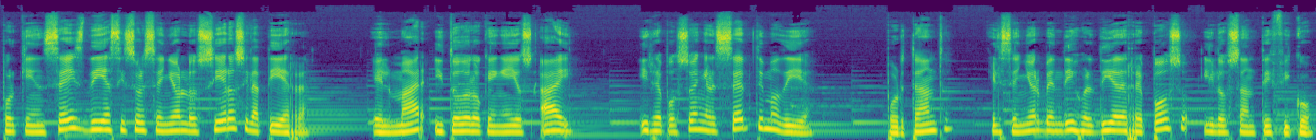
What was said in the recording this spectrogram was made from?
porque en seis días hizo el Señor los cielos y la tierra, el mar y todo lo que en ellos hay, y reposó en el séptimo día. Por tanto, el Señor bendijo el día de reposo y lo santificó.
